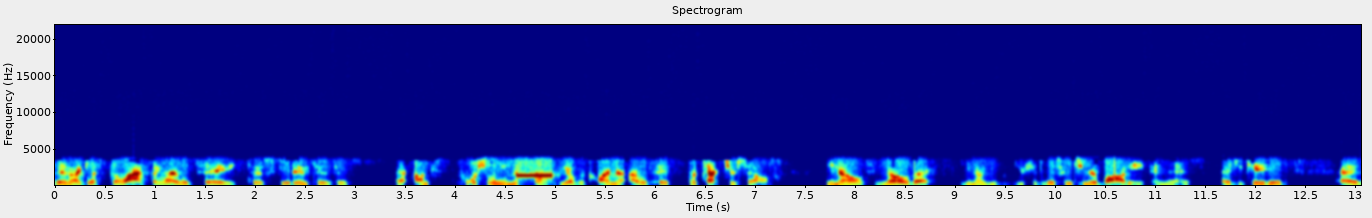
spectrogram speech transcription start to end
then I guess the last thing I would say to students is, is unfortunately in this current yoga climate, I would say protect yourself. You know, know that you know you, you should listen to your body, and as educated as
